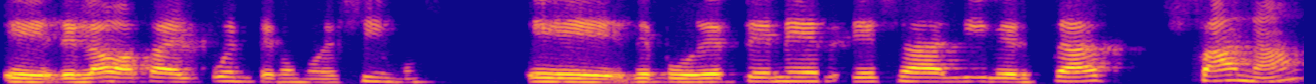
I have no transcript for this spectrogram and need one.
eh, del lado acá del puente, como decimos, de poder tener esa libertad sana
